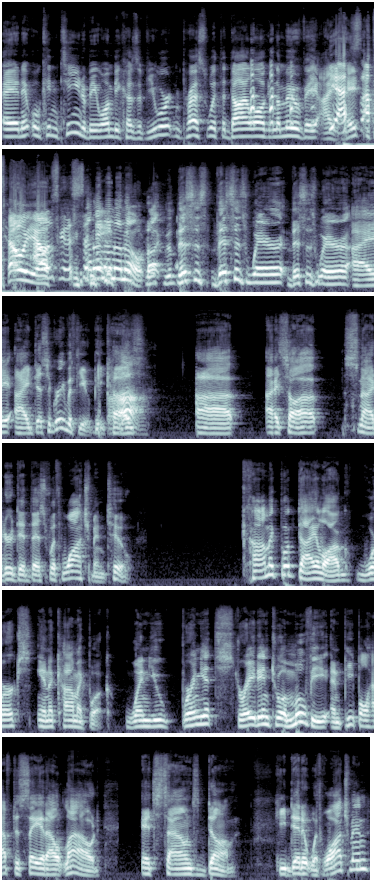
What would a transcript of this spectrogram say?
And it will continue to be one because if you weren't impressed with the dialogue in the movie, I yes. hate to tell you. I was gonna say. No, no, no, no. Like, this is this is where this is where I I disagree with you because Ah. uh, I saw Snyder did this with Watchmen too. Comic book dialogue works in a comic book. When you bring it straight into a movie and people have to say it out loud, it sounds dumb. He did it with Watchmen,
